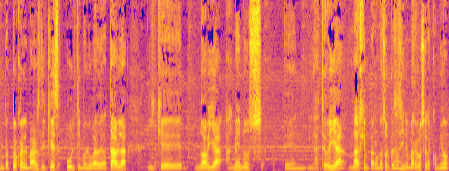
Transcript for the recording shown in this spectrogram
empató con el Barnsley que es último lugar de la tabla y que no había al menos en la teoría margen para una sorpresa, sin embargo se la comió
